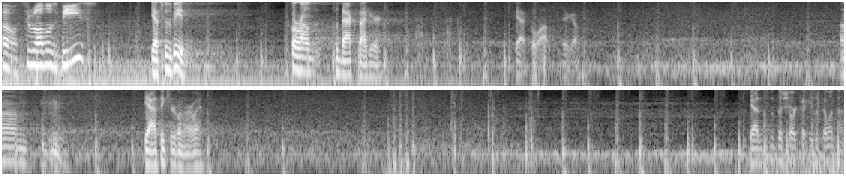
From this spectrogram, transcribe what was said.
Oh, through all those bees? Yeah, through the bees. Let's go around the backside here. Yeah, go up. There you go. Um. yeah, I think you're going the right way. Yeah, this is the shortcut you took that one time.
